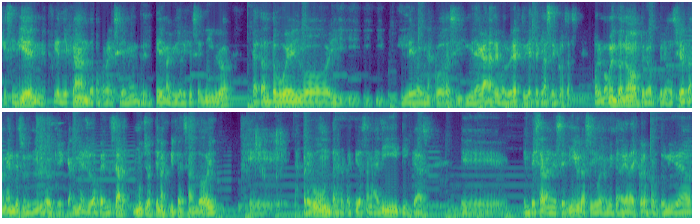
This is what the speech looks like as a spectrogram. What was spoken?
que si bien me fui alejando progresivamente del tema que dio origen ese libro, cada tanto vuelvo y, leo algunas cosas y, me da ganas de volver a estudiar esta clase de cosas. Por el momento no, pero, pero ciertamente es un libro que, a mí me ayudó a pensar muchos temas que estoy pensando hoy, eh, las preguntas, las perspectivas analíticas. Eh, empezaron ese libro, así bueno, que te agradezco la oportunidad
